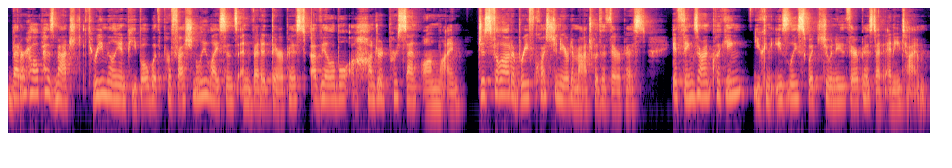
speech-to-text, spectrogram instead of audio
BetterHelp has matched 3 million people with professionally licensed and vetted therapists available 100% online. Just fill out a brief questionnaire to match with a therapist. If things aren't clicking, you can easily switch to a new therapist at any time.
